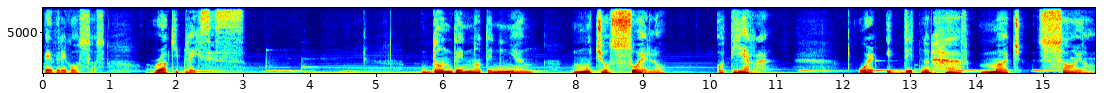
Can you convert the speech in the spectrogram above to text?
pedregosos rocky places, donde no tenían mucho suelo o tierra, where it did not have much soil.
